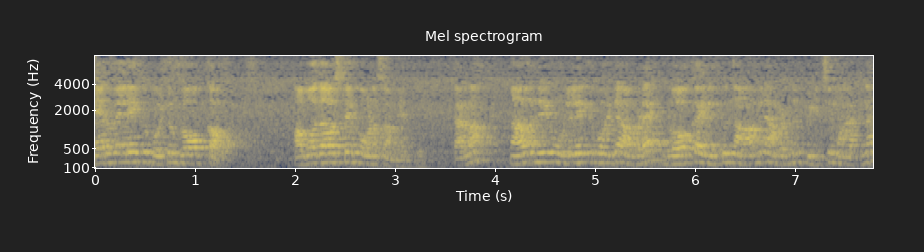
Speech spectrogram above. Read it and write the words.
എയർവേയിലേക്ക് പോയിട്ട് ബ്ലോക്ക് ആവും. അബോധാവസ്ഥയിൽ പോണ സമയത്ത്. കാരണം നാവ് എന്തെങ്കിലും ഉള്ളിലേക്ക് പോയിട്ട് അവിടെ ബ്ലോക്ക് ആയി നിൽക്കും നാവിനെ അവിടെ നിന്ന് പിടിച്ചു മാറ്റുന്ന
